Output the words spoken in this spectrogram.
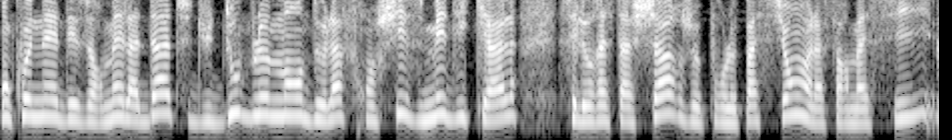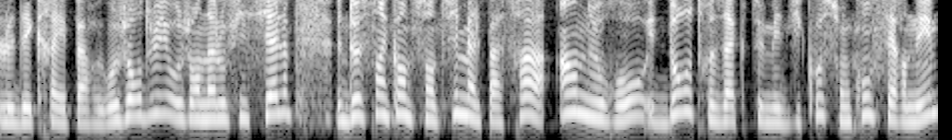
On connaît désormais la date du doublement de la franchise médicale. C'est le reste à charge pour le patient à la pharmacie. Le décret est paru aujourd'hui au journal officiel. De 50 centimes, elle passera à 1 euro et d'autres actes médicaux sont concernés.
